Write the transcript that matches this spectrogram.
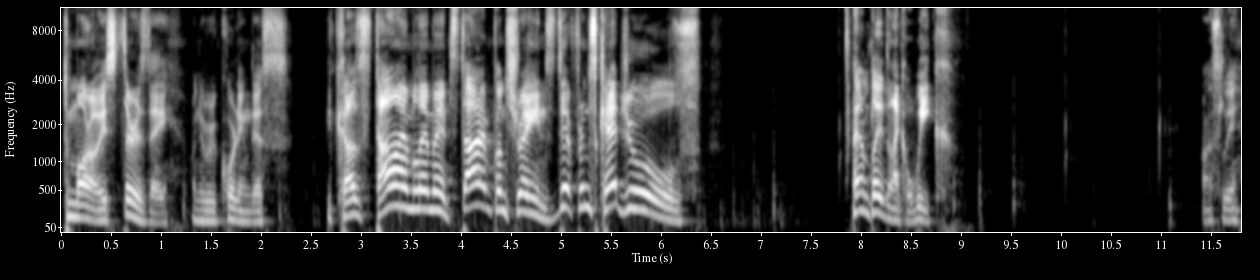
Tomorrow is Thursday when we're recording this. Because time limits, time constraints, different schedules. I haven't played in like a week. Honestly.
